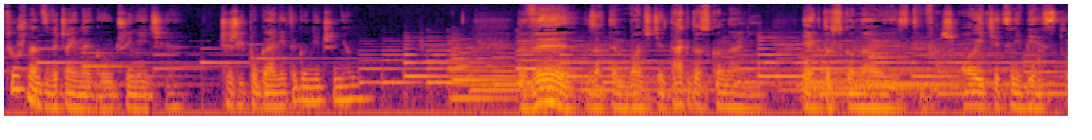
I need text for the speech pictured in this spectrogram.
Cóż nadzwyczajnego uczynicie? Czyż i poganie tego nie czynią? Wy zatem bądźcie tak doskonali, jak doskonały jest wasz Ojciec Niebieski.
